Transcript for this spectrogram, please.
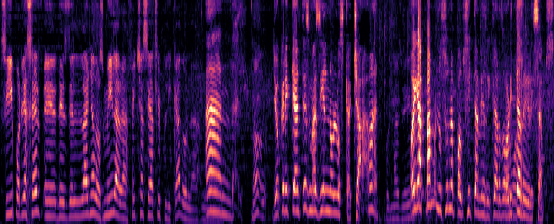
Sí, podría ser. Eh, desde el año 2000 a la fecha se ha triplicado la... Ándale. Yo creo que antes más bien no los cachaban. Pues más bien. Oiga, vámonos una pausita, mi Ricardo. Ahorita regresamos.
